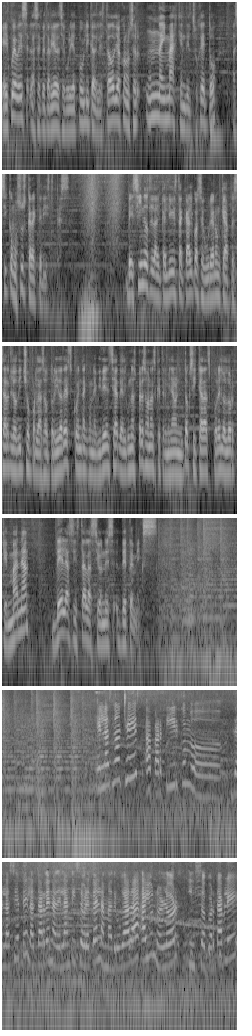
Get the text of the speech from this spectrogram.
El jueves, la Secretaría de Seguridad Pública del Estado dio a conocer una imagen del sujeto, así como sus características. Vecinos de la alcaldía de Iztacalco aseguraron que a pesar de lo dicho por las autoridades, cuentan con evidencia de algunas personas que terminaron intoxicadas por el olor que emana de las instalaciones de Pemex. Las noches, a partir como de las 7 de la tarde en adelante y sobre todo en la madrugada, hay un olor insoportable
